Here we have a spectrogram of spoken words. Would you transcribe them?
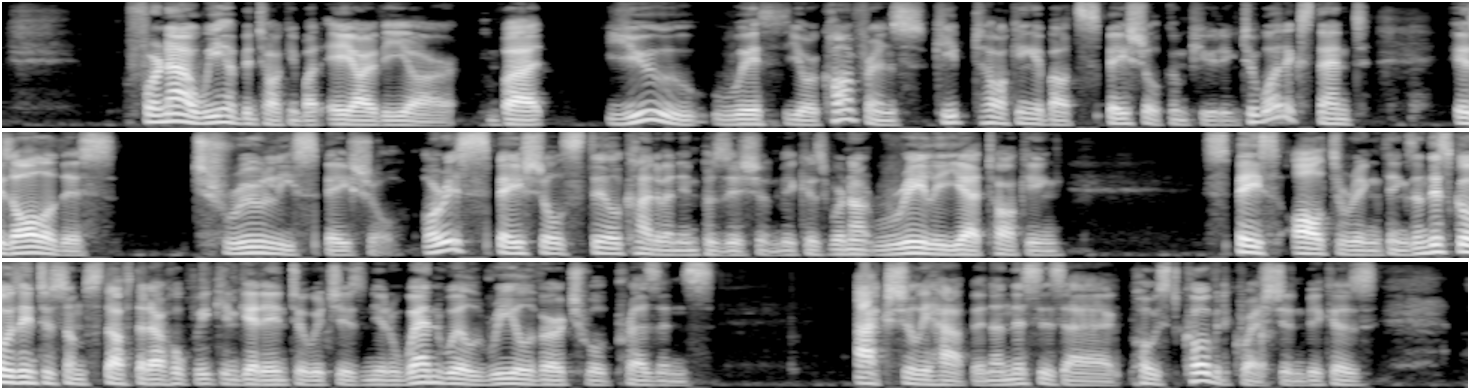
for now, we have been talking about AR, VR, but you, with your conference, keep talking about spatial computing. To what extent is all of this truly spatial? Or is spatial still kind of an imposition because we're not really yet talking space altering things and this goes into some stuff that i hope we can get into which is you know when will real virtual presence actually happen? And this is a post covid question because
